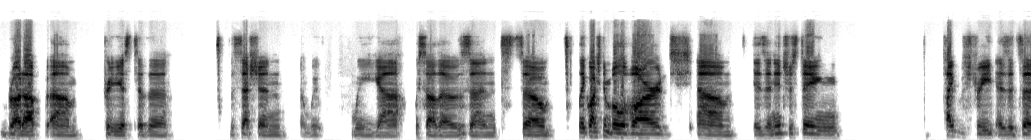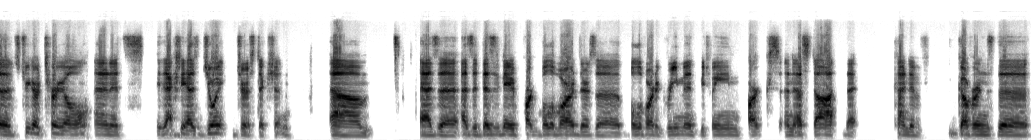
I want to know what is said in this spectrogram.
brought up um, previous to the the session. We we uh, we saw those, and so Lake Washington Boulevard um, is an interesting type of street as it's a street arterial and it's it actually has joint jurisdiction. Um, as a as a designated park boulevard. There's a boulevard agreement between Parks and SDOT that kind of governs the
